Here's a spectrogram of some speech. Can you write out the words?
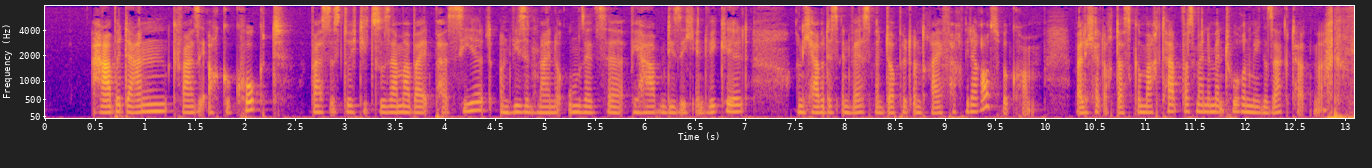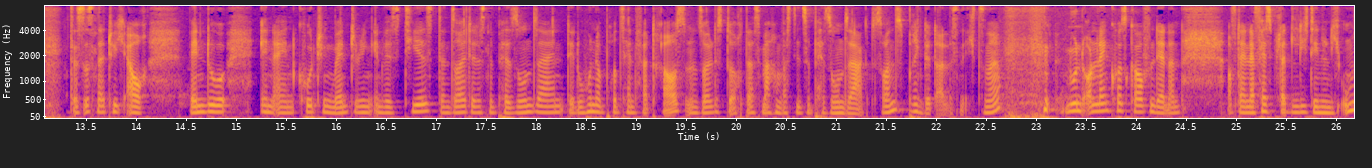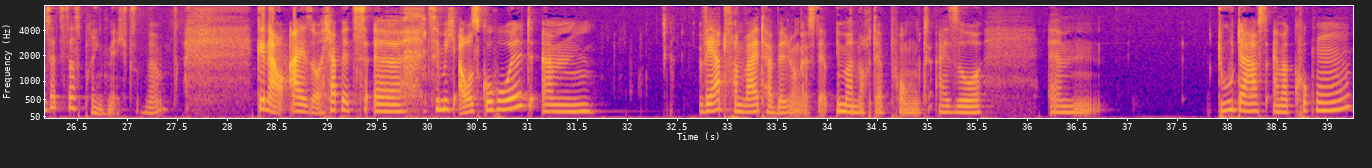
habe dann quasi auch geguckt, was ist durch die Zusammenarbeit passiert und wie sind meine Umsätze, wie haben die sich entwickelt und ich habe das Investment doppelt und dreifach wieder rausbekommen, weil ich halt auch das gemacht habe, was meine Mentorin mir gesagt hat. Ne? Das ist natürlich auch, wenn du in ein Coaching-Mentoring investierst, dann sollte das eine Person sein, der du 100% vertraust und dann solltest du auch das machen, was diese Person sagt. Sonst bringt das alles nichts. Ne? Nur einen Online-Kurs kaufen, der dann auf deiner Festplatte liegt, den du nicht umsetzt, das bringt nichts. Ne? Genau, also ich habe jetzt äh, ziemlich ausgeholt. Ähm, Wert von Weiterbildung ist der, immer noch der Punkt. Also ähm, Du darfst einmal gucken,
